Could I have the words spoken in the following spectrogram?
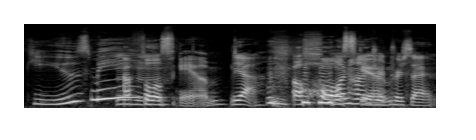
Excuse me? A full scam. Yeah. A whole scam. hundred percent.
